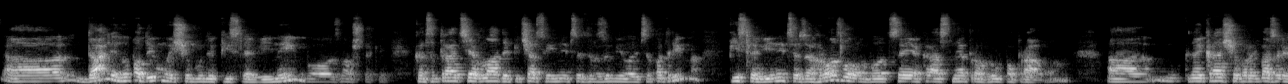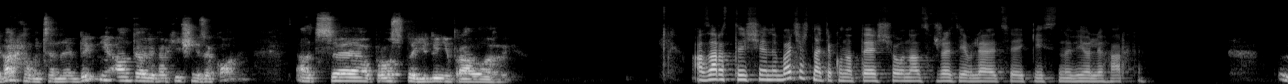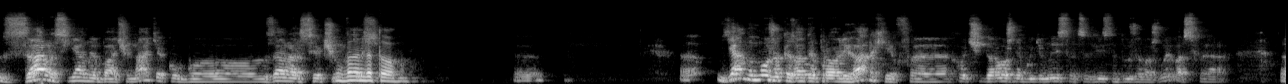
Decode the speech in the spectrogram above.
А, далі ну подивимося, що буде після війни, бо знову ж таки концентрація влади під час війни це зрозуміло і це потрібно. Після війни це загрозливо, бо це якраз не про гру по правилам. А найкраща боротьба з олігархами це не дивні антиолігархічні закони, а це просто єдині правила гри. А зараз ти ще не бачиш натяку на те, що у нас вже з'являються якісь нові олігархи? Зараз я не бачу натяку, бо зараз, якщо Вони до того. Е, Я не можу казати про олігархів, е, хоч дорожнє будівництво це, звісно, дуже важлива сфера, е,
